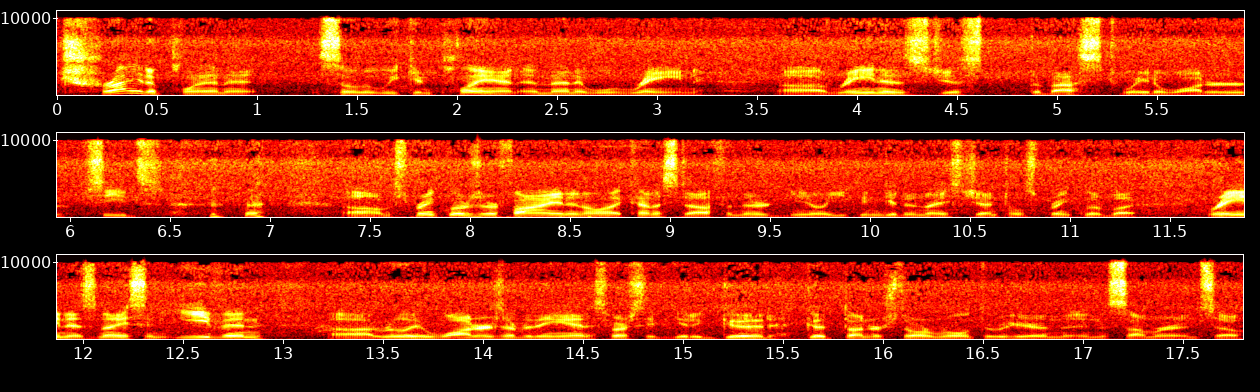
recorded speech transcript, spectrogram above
try to plant it so that we can plant and then it will rain. Uh, rain is just the best way to water seeds. um, sprinklers are fine and all that kind of stuff, and they're you know you can get a nice gentle sprinkler, but rain is nice and even. Uh, really waters everything in, especially if you get a good good thunderstorm rolling through here in the in the summer. And so,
